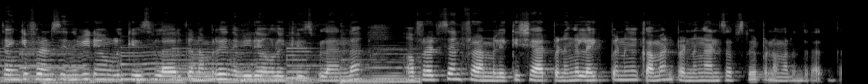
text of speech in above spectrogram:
தேங்க்யூ ஃப்ரெண்ட்ஸ் இந்த வீடியோ உங்களுக்கு யூஸ்ஃபுல்லாக இருக்க நம்புறேன். இந்த வீடியோ உங்களுக்கு யூஸ்ஃபுல்லாக இருந்தால் ஃப்ரெண்ட்ஸ் அண்ட் ஃபேமிலிக்கு ஷேர் பண்ணுங்கள் லைக் பண்ணுங்கள் கமெண்ட் பண்ணுங்கள் அண்ட் சப்ஸ்கிரைப் பண்ண மறந்துடாதுங்க.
